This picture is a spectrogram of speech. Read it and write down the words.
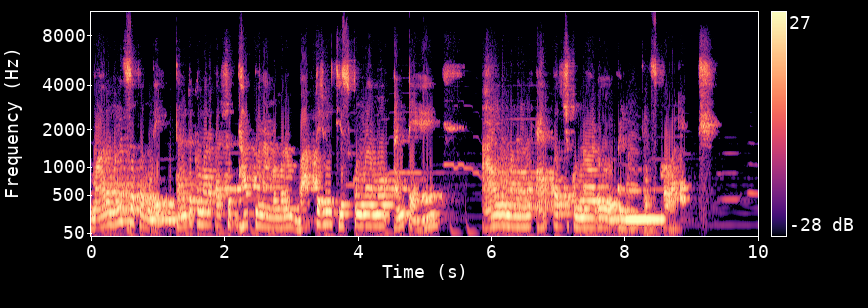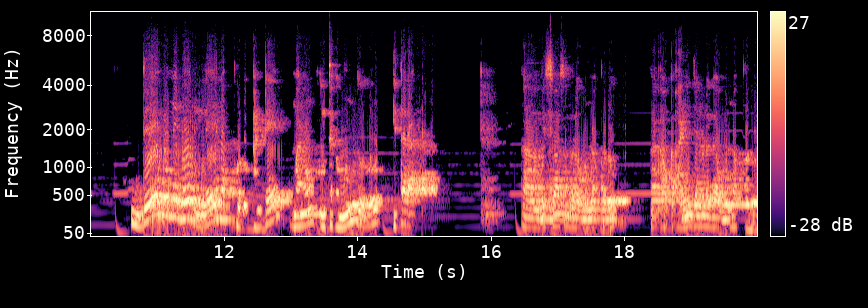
మారు మనస్సు పొంది తండ్రి కుమార పరిశుద్ధాత్మ నామమును బాప్తిజం తీసుకున్నాము అంటే ఆయన మనల్ని ఏర్పరచుకున్నాడు అని మనం తెలుసుకోవాలి. దేవునిలో లేనప్పుడు అంటే మనం ఇంతకు ముందు ఇతర విశ్వాసంలో ఉన్నప్పుడు ఒక అన్యజనుడుగా ఉన్నప్పుడు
